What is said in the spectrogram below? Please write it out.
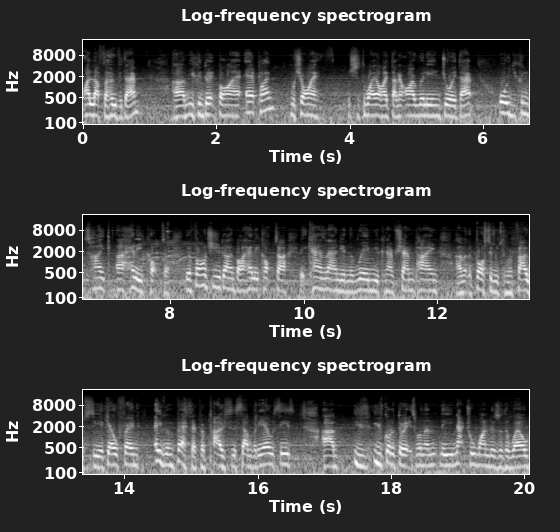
I love the Hoover Dam. Um, you can do it by airplane, which I, which is the way I've done it. I really enjoyed that or you can take a helicopter. The advantage of going by helicopter, it can land in the rim, you can have champagne, um, at the bottom you can propose to your girlfriend, even better propose to somebody else's. Um, you've, you've, got to do it, it's one of the, the, natural wonders of the world.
